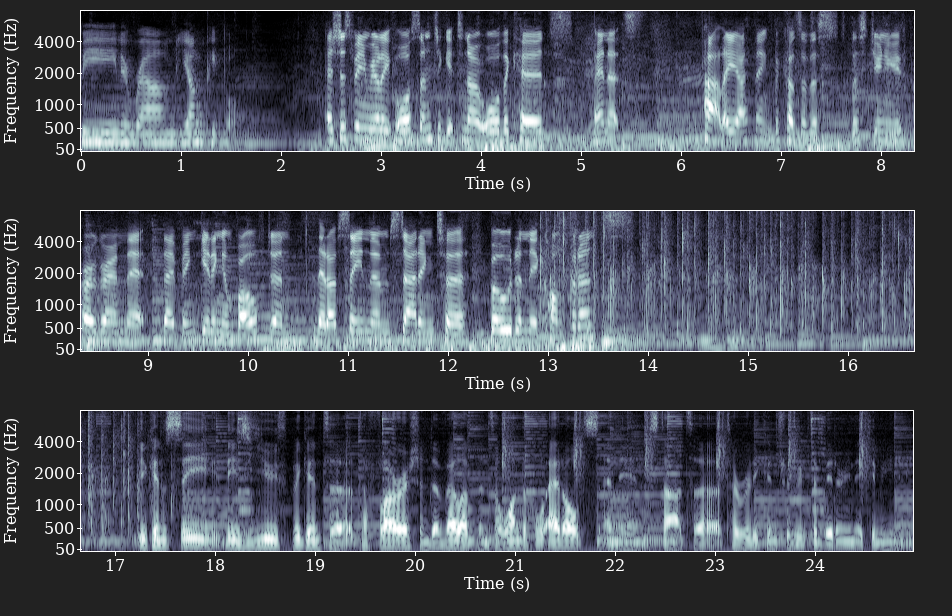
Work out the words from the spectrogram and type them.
being around young people. It's just been really awesome to get to know all the kids and it's partly I think because of this, this junior youth program that they've been getting involved in that I've seen them starting to build in their confidence. You can see these youth begin to, to flourish and develop into wonderful adults and then start to, to really contribute to bettering their community.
